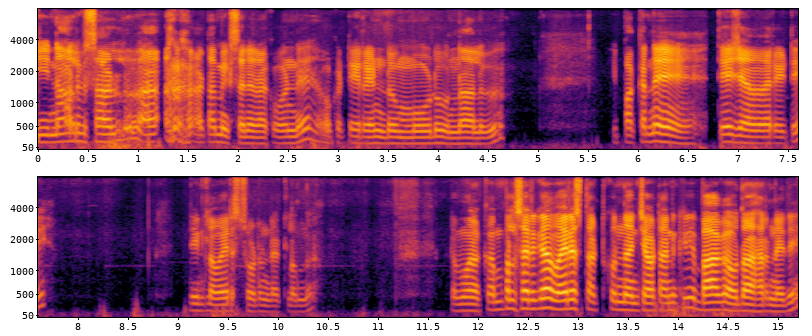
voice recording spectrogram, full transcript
ఈ నాలుగు సార్లు అటామిక్స్ అనే రకం అండి. ఒకటి రెండు మూడు నాలుగు. ఈ పక్కనే తేజ వెరైటీ దీంట్లో వైరస్ చూడండి ఎట్లుందో. మన కంపల్సరిగా వైరస్ తట్టుకుందని చెప్పడానికి బాగా ఉదాహరణ ఇది.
